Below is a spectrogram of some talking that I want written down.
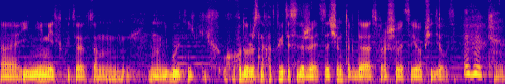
и не имеет какой-то там, ну, не будет никаких художественных открытий содержать, зачем тогда, спрашивается, ее вообще делать? Угу. Вот.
